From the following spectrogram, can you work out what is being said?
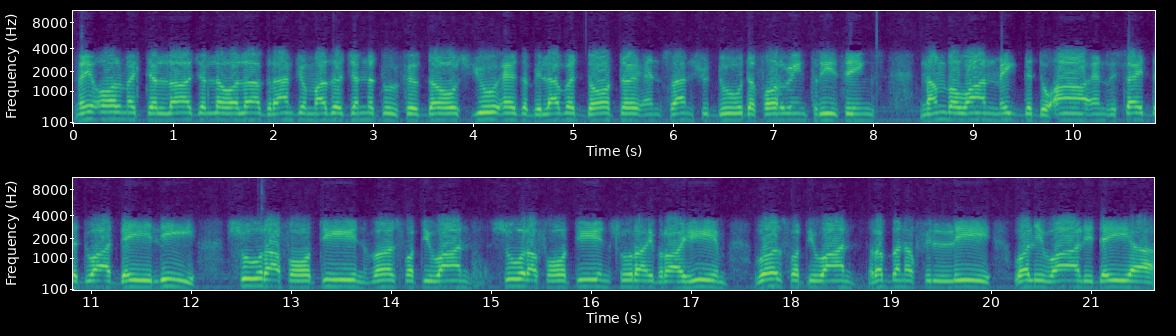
May Almighty Allah Jalla wala grant your mother Jannatul Firdaus. You as a beloved daughter and son should do the following three things. Number one, make the dua and recite the dua daily. Surah 14, verse 41. Surah 14, Surah Ibrahim, verse 41. ربنا اغفر لي ولوالدي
